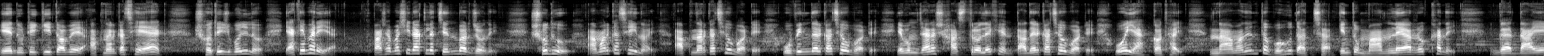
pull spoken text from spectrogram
এ দুটি কি তবে আপনার কাছে এক? সতীশ বলিল, একেবারেই এক। পাশাপাশি রাখলে চেনবার জো নেই। শুধু আমার কাছেই নয়, আপনার কাছেও বটে উপিন্দার কাছেও বটে, এবং যারা শাস্ত্র লেখেন তাদের কাছেও বটে। ওই এক কথাই, না মানেন তো বহুত আচ্ছা কিন্তু মানলে আর রক্ষা নেই। দায়ে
